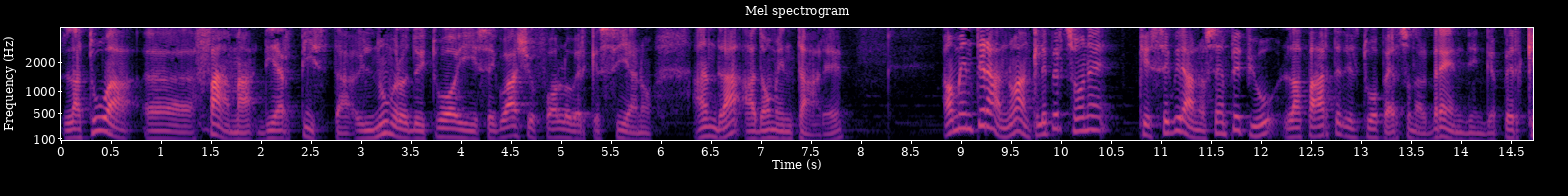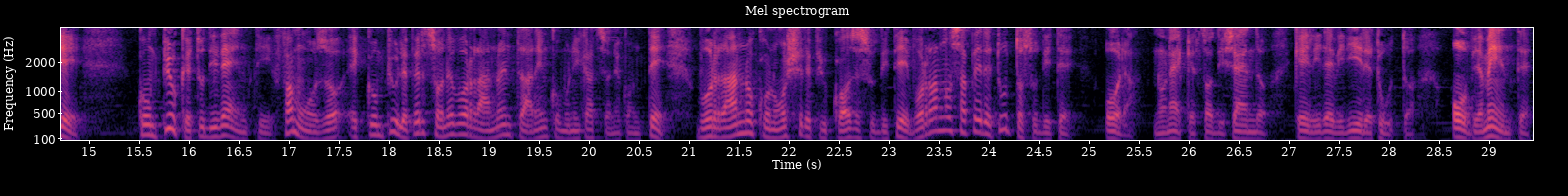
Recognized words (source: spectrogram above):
la tua eh, fama di artista, il numero dei tuoi seguaci o follower che siano, andrà ad aumentare, aumenteranno anche le persone che seguiranno sempre più la parte del tuo personal branding, perché con più che tu diventi famoso e con più le persone vorranno entrare in comunicazione con te, vorranno conoscere più cose su di te, vorranno sapere tutto su di te. Ora, non è che sto dicendo che gli devi dire tutto, ovviamente,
